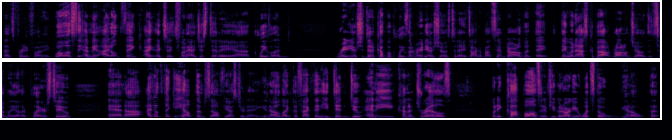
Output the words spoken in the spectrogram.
That's pretty funny. Well, we'll see. I mean, I don't think I, it's, it's funny. I just did a uh, Cleveland radio show. Did a couple Cleveland radio shows today talking about Sam Darnold, but they they would ask about Ronald Jones and some of the other players too. And uh, I don't think he helped himself yesterday. You know, like the fact that he didn't do any kind of drills but he caught balls. And if you could argue what's the you know the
